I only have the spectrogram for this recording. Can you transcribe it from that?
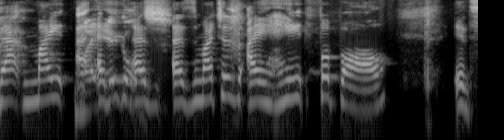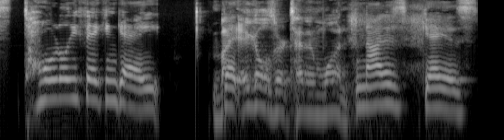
That might My as, Eagles. as as much as I hate football, it's totally fake and gay. My Eagles are ten and one. not as gay as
